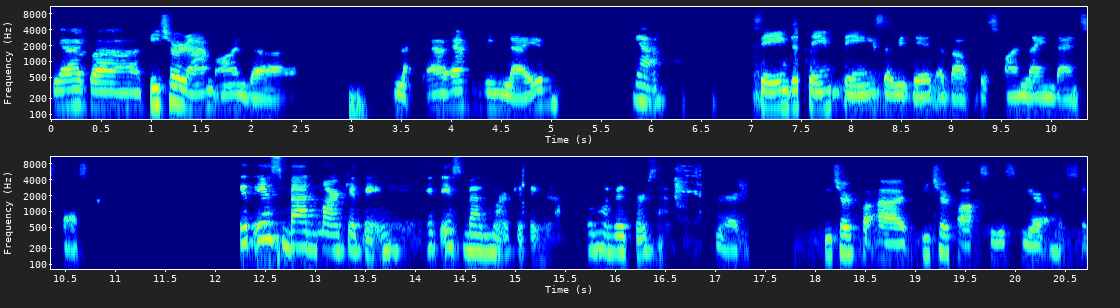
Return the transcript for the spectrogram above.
We have uh, Teacher Ram on the uh, FB Live Yeah. saying the same things that we did about this online dance class. It is bad marketing. It is bad marketing. One hundred percent. Right. Teacher, uh, Teacher Foxy is here also.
